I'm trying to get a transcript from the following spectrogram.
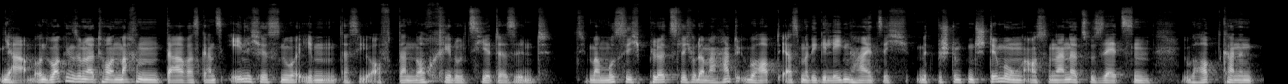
ja, und Walking-Simulatoren machen da was ganz ähnliches, nur eben, dass sie oft dann noch reduzierter sind. Man muss sich plötzlich oder man hat überhaupt erstmal die Gelegenheit, sich mit bestimmten Stimmungen auseinanderzusetzen. Überhaupt kann ein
